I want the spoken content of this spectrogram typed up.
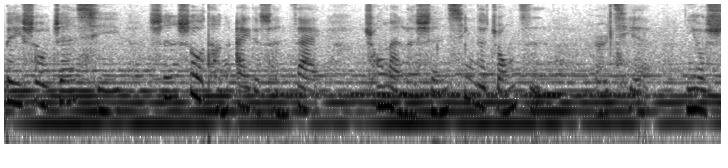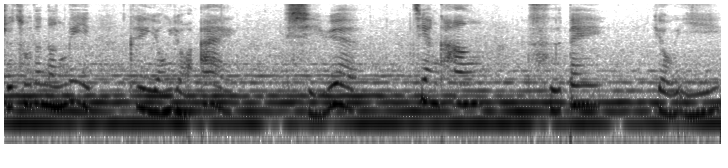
备受珍惜、深受疼爱的存在。充满了神性的种子，而且你有十足的能力，可以拥有爱、喜悦、健康、慈悲、友谊、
